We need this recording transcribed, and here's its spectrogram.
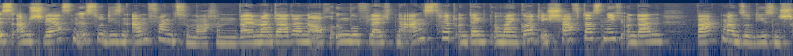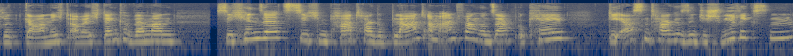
es am schwersten ist, so diesen Anfang zu machen, weil man da dann auch irgendwo vielleicht eine Angst hat und denkt, oh mein Gott, ich schaffe das nicht und dann wagt man so diesen Schritt gar nicht. Aber ich denke, wenn man sich hinsetzt, sich ein paar Tage plant am Anfang und sagt, okay, die ersten Tage sind die schwierigsten,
